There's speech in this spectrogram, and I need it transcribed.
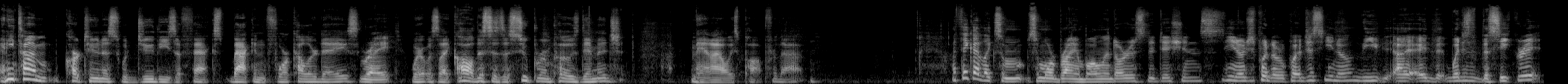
Anytime cartoonists would do these effects back in four color days, Right. where it was like, oh, this is a superimposed image. Man, I always pop for that. I think I'd like some some more Brian Bolland artist editions. You know, just put in a request. just you know the uh, uh, what is it? The secret.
